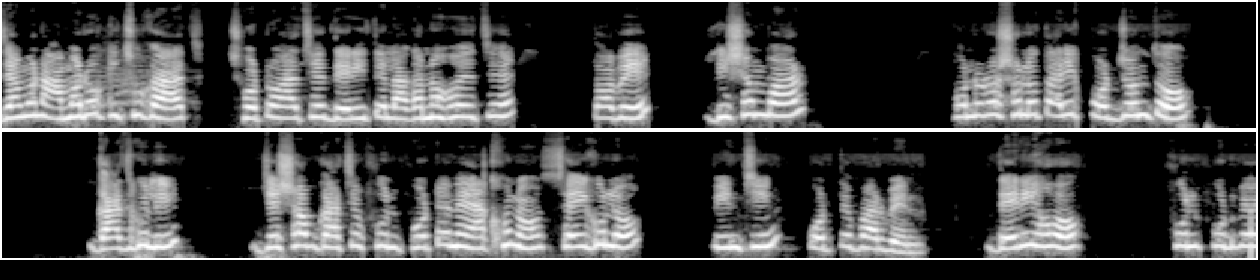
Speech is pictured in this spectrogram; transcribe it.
যেমন আমারও কিছু গাছ ছোট আছে, দেরিতে লাগানো হয়েছে। তবে ডিসেম্বর পনেরো ষোলো তারিখ পর্যন্ত গাছগুলি যেসব গাছে ফুল ফোটে না এখনও সেইগুলো পিঞ্চিং করতে পারবেন। দেরি হোক, ফুল ফুটবে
